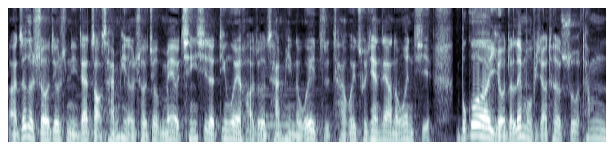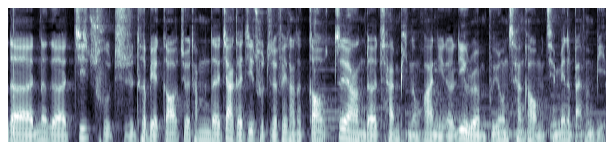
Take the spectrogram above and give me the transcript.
啊。这个时候就是你在找产品的时候就没有清晰的定位好这个产品的位置，才会出现这样的问题。不过有的类目比较特殊，他们的那个基础值特别高，就是他们的价格基础值非常的高，这样的产品的话，你的利润不用参考我们前面的百分比，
